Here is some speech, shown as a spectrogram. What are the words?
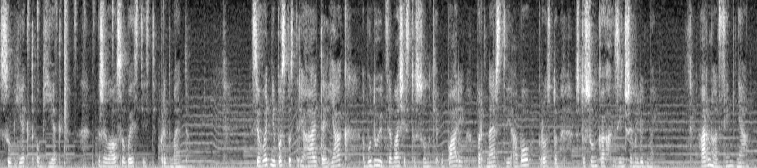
суб'єкт-об'єкт, жива особистість, предмет. Сьогодні поспостерігайте, як будуються ваші стосунки у парі, партнерстві або просто в стосунках з іншими людьми. Гарного всім дня!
